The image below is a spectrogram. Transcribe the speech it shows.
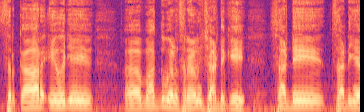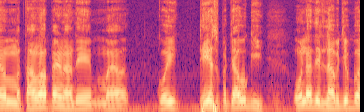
ਸਰਕਾਰ ਇਹੋ ਜਿਹੇ ਵਾਧੂ ਅਨਸਰਾਂ ਨੂੰ ਛੱਡ ਕੇ ਸਾਡੇ ਸਾਡੀਆਂ ਮਾਤਾਵਾਂ ਭੈਣਾਂ ਦੇ ਮ- ਕੋਈ ਠੇਸ ਪਹੁੰਚਾਊਗੀ ਉਹਨਾਂ ਦੇ ਲਫ਼ਜ਼ ਬ-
